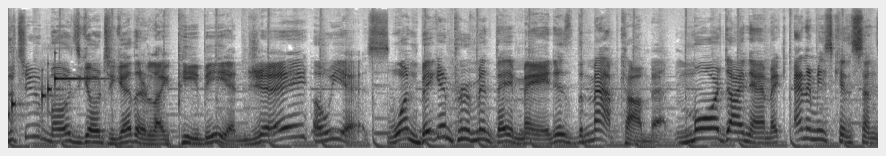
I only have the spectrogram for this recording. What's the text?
The two modes go together like PB and J. Oh yes. One big improvement they made is the map combat. More dynamic, enemies can send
